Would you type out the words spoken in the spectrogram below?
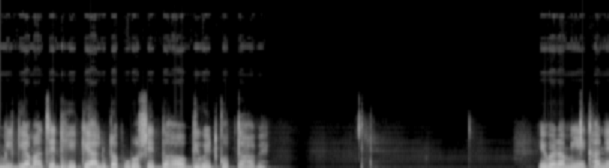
মিডিয়াম আঁচে ঢেকে আলুটা পুরো সেদ্ধ হওয়া অবধি ওয়েট করতে হবে। এবার আমি এখানে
